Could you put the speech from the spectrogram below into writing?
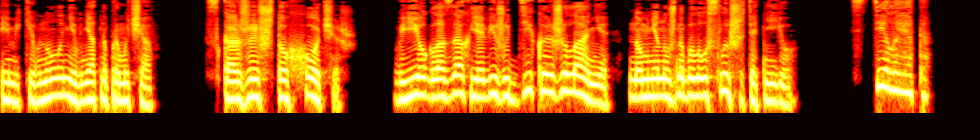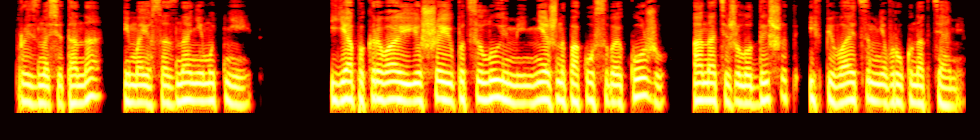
Эми кивнула, невнятно промычав. «Скажи, что хочешь». В ее глазах я вижу дикое желание, но мне нужно было услышать от нее. «Сделай это», — произносит она, и мое сознание мутнеет. Я покрываю ее шею поцелуями, нежно покусывая кожу, она тяжело дышит и впивается мне в руку ногтями.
